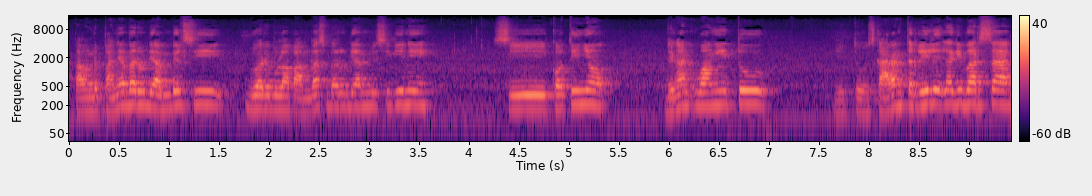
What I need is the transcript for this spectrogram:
tahun depannya baru diambil si 2018 baru diambil si gini si Coutinho dengan uang itu gitu sekarang terlilit lagi Barca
